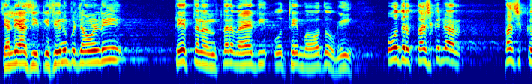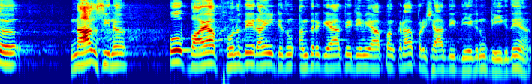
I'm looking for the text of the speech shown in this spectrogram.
ਚੱਲਿਆ ਸੀ ਕਿਸੇ ਨੂੰ ਬਚਾਉਣ ਲਈ ਤੇ ਤਨੰਤਰ ਵੈ ਦੀ ਉੱਥੇ ਮੌਤ ਹੋ ਗਈ। ਉਧਰ ਤਸ਼ਕ ਜਿਹੜਾ, ਤਸ਼ਕ ਨਾਗ ਸੀ ਨਾ, ਉਹ ਬਾਇਆ ਫੁੱਲ ਦੇ ਰਾਹੀਂ ਜਦੋਂ ਅੰਦਰ ਗਿਆ ਤੇ ਜਿਵੇਂ ਆਪਾਂ ਕੜਾ ਪ੍ਰਸ਼ਾਦ ਦੀ ਦੇਗ ਨੂੰ ਡੀਕਦੇ ਆ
